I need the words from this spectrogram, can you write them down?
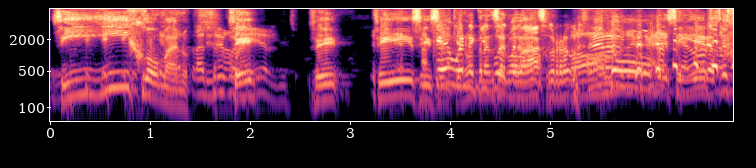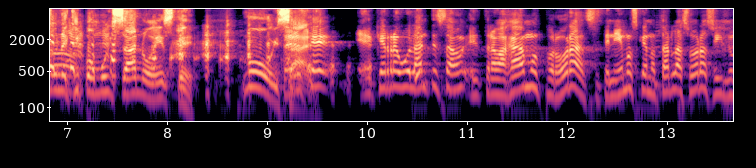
Sí, hijo, mano. sí Sí. Sí, sí, sí, sí. Qué que buen no equipo tranza, de no trabajo, avanza. Raúl. No, No, si vieras, es un equipo muy sano este. Muy Pero sano. es que, es que Raúl, antes eh, trabajábamos por horas, teníamos que anotar las horas y no,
